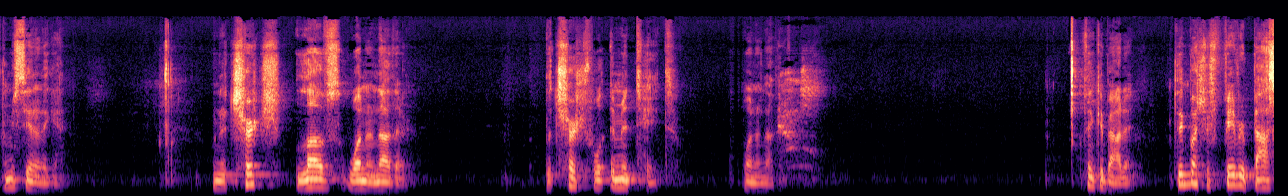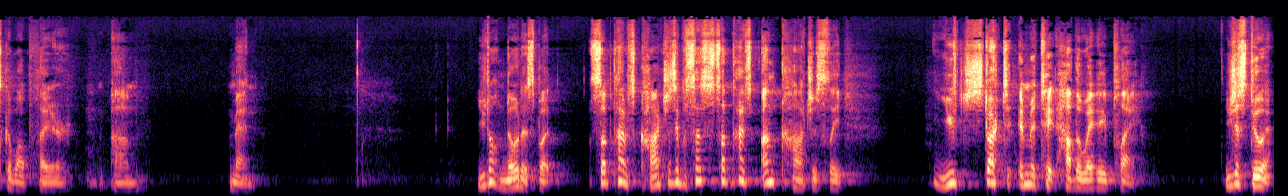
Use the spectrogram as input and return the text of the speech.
Let me say that again. When the church loves one another, the church will imitate one another. Think about it. Think about your favorite basketball player, um, men. You don't notice, but sometimes consciously, but sometimes unconsciously, you start to imitate how the way they play. You just do it.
